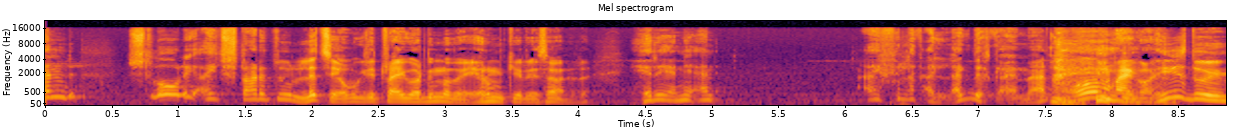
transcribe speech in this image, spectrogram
And slowly I start to let's अब ट्राई गरिदिउँ न त हेरौँ के रहेछ भनेर। हेरेँ अनि and I feel like I like this guy, man. Oh my god, he's doing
